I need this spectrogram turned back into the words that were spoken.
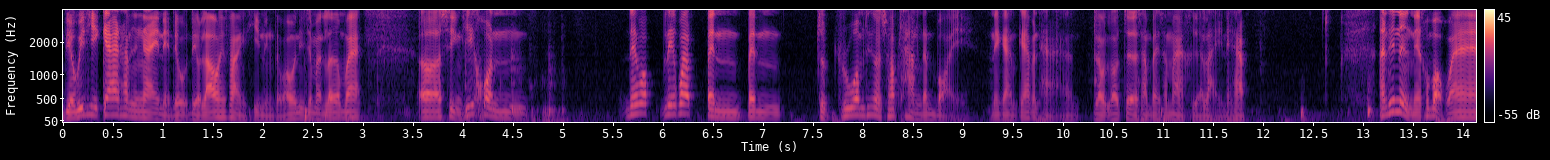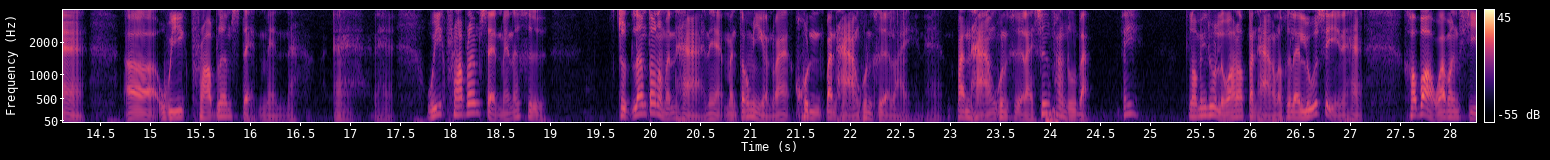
เดี๋ยววิธีแก้ทำยังไงเนี่ยเดี๋ยวเดี๋ยวเล่าให้ฟังอีกทีหนึ่งแต่ว่าวันนี้จะมาเริ่มว่าเออสิ่งที่คนเรียกว่าเรียกว่าเป็นเป็นจุดร่วมที่เราชอบทำกันบ่อย ในการแก้ปัญหาเราเราเจอซ้ำไปซ้ำมาคืออะไรนะครับ อันที่หนึ่งเนี่ยเขาบอกว่าเอ่อ weak problem statement นะอ่านะฮะ weak problem statement ก็คือ จุดเริ่มต้นของปัญหาเนี่ยมันต้องมีก่อนว่าคุณปัญหาของคุณคืออะไรนะฮะปัญหาของคุณคืออะไร ซึ่งฟังดูแบบ เอ้ยเราไม่รู้หรือว่าเราปัญหาของเราคืออะไรรู้สินะฮะเขาบอกว่าบางที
